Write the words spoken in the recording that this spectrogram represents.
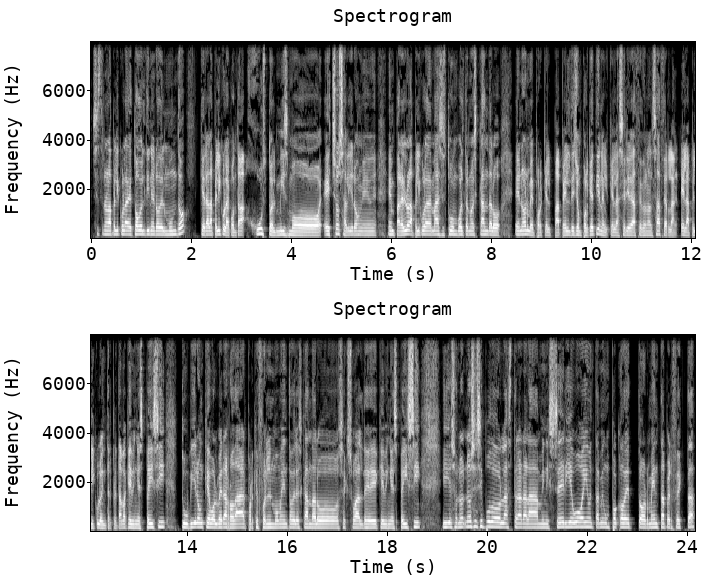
se estrenó la película de Todo el Dinero del Mundo, que era la película que contaba justo el mismo hecho, salieron en, paralelo. La película además estuvo envuelta en un escándalo enorme porque el papel de John Paul Getty, en el que la serie hace Donald Sutherland, en la película interpretaba Kevin Spacey tuvieron que volver a rodar porque fue en el momento del escándalo sexual de Kevin Spacey y eso no, no sé si pudo lastrar a la miniserie o hay también un poco de tormenta perfecta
